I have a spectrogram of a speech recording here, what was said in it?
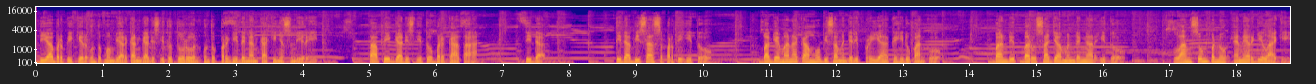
Dia berpikir untuk membiarkan gadis itu turun untuk pergi dengan kakinya sendiri. Tapi gadis itu berkata, Tidak. Tidak bisa seperti itu. Bagaimana kamu bisa menjadi pria kehidupanku? Bandit baru saja mendengar itu. Langsung penuh energi lagi.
